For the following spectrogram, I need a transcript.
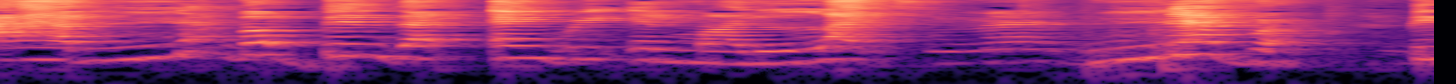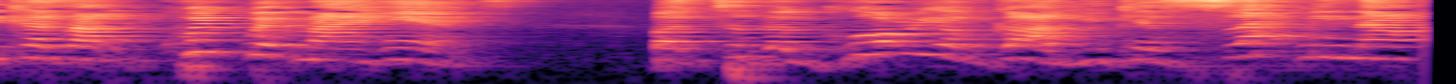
I have never been that angry in my life. Amen. Never. Because I'm quick with my hands. But to the glory of God, you can slap me now.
